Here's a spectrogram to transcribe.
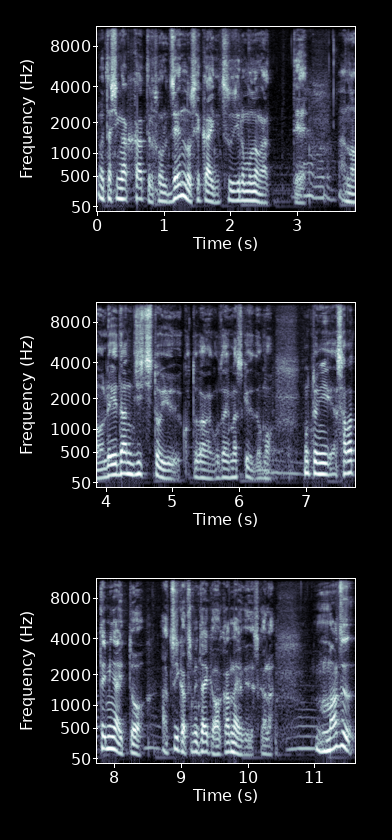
私が関わってるその禅の世界に通じるものがあってあの霊断自治という言葉がございますけれども本当に触ってみないと熱いか冷たいか分かんないわけですからまず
